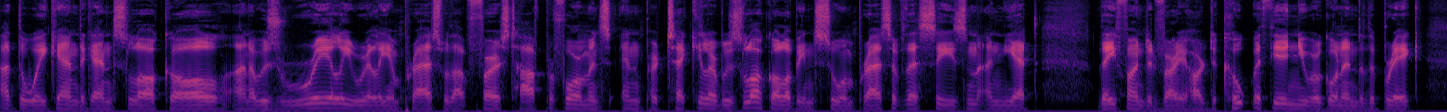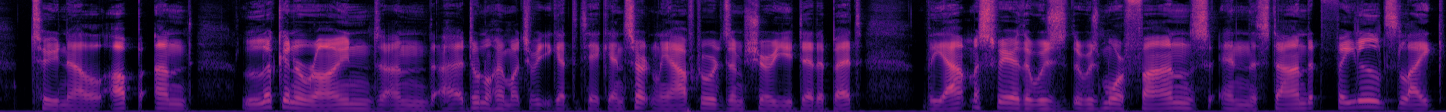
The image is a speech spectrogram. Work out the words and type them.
at the weekend against Loughgall, and I was really, really impressed with that first half performance in particular. Because Loughgall have been so impressive this season, and yet they found it very hard to cope with you, and you were going into the break 2 0 up. And looking around, and I don't know how much of it you get to take in. Certainly afterwards, I'm sure you did a bit. The atmosphere there was there was more fans in the stand. It feels like,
